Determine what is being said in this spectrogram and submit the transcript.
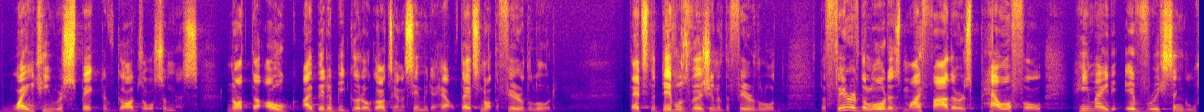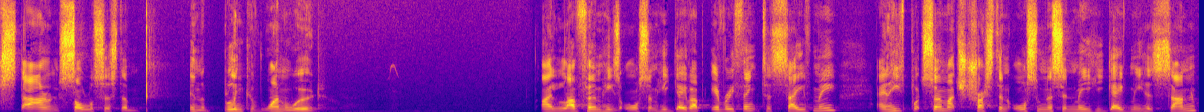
weighty respect of God's awesomeness, not the, oh, I better be good or God's going to send me to hell. That's not the fear of the Lord. That's the devil's version of the fear of the Lord. The fear of the Lord is my Father is powerful. He made every single star and solar system in the blink of one word. I love him. He's awesome. He gave up everything to save me and He's put so much trust and awesomeness in me. He gave me His Son,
